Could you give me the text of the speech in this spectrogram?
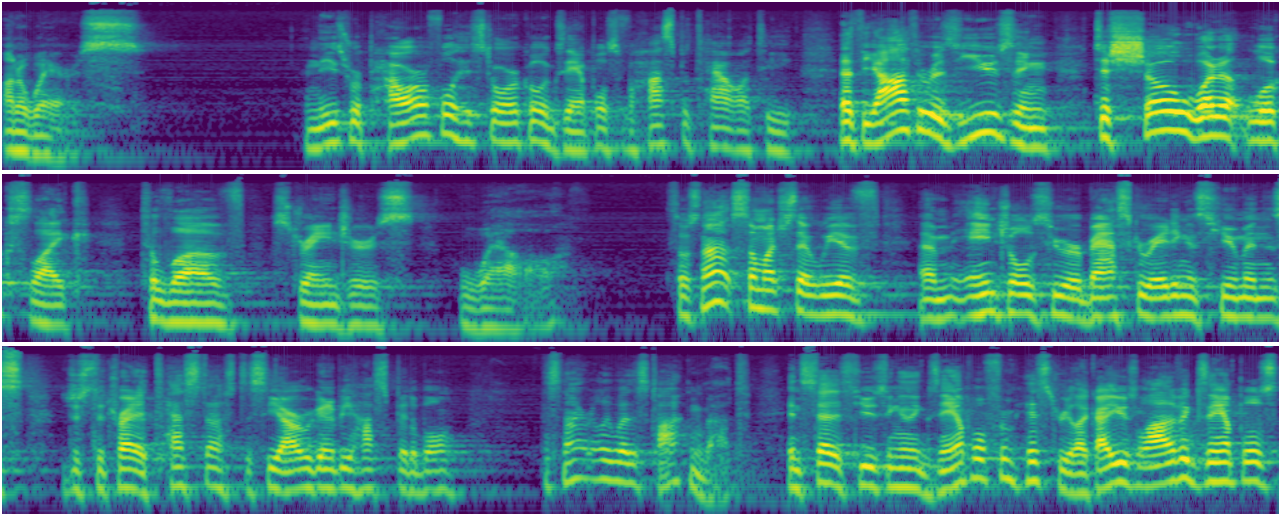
unawares. And these were powerful historical examples of hospitality that the author is using to show what it looks like to love strangers well. So it's not so much that we have um, angels who are masquerading as humans just to try to test us to see are we going to be hospitable. That's not really what it's talking about. Instead, it's using an example from history. Like I use a lot of examples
